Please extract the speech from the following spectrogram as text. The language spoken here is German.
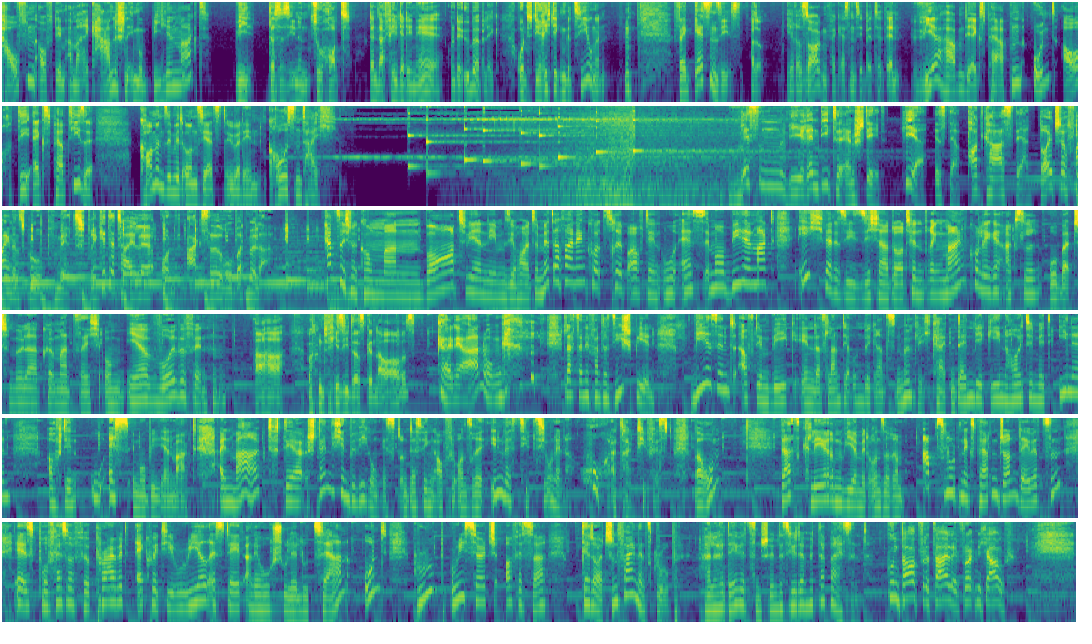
kaufen auf dem amerikanischen Immobilienmarkt? Wie? Das ist Ihnen zu hot, denn da fehlt ja die Nähe und der Überblick und die richtigen Beziehungen. Vergessen Sie es. Also Ihre Sorgen vergessen Sie bitte, denn wir haben die Experten und auch die Expertise. Kommen Sie mit uns jetzt über den großen Teich. Wissen, wie Rendite entsteht. Hier ist der Podcast der Deutsche Finance Group mit Brigitte Teile und Axel Robert Müller. Herzlich willkommen an Bord. Wir nehmen Sie heute mit auf einen Kurztrip auf den US-Immobilienmarkt. Ich werde Sie sicher dorthin bringen. Mein Kollege Axel Robert Müller kümmert sich um Ihr Wohlbefinden. Aha, und wie sieht das genau aus? Keine Ahnung. Lass deine Fantasie spielen. Wir sind auf dem Weg in das Land der unbegrenzten Möglichkeiten, denn wir gehen heute mit Ihnen auf den US-Immobilienmarkt. Ein Markt, der ständig in Bewegung ist und deswegen auch für unsere Investitionen hochattraktiv ist. Warum? Das klären wir mit unserem absoluten Experten John Davidson. Er ist Professor für Private Equity Real Estate an der Hochschule Luzern und Group Research Officer der Deutschen Finance Group. Hallo Herr Davidson, schön, dass Sie wieder mit dabei sind. Guten Tag, Frau Teile, freut mich auch.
